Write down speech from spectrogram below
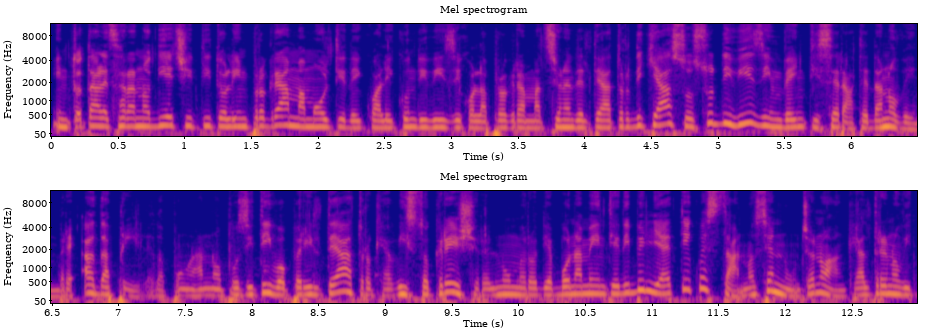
In totale saranno 10 titoli in programma, molti dei quali condivisi con la programmazione del Teatro di Chiasso, suddivisi in 20 serate da novembre ad aprile. Dopo un anno positivo per il teatro che ha visto crescere il numero di abbonamenti e di biglietti, quest'anno si annunciano anche altre novità.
